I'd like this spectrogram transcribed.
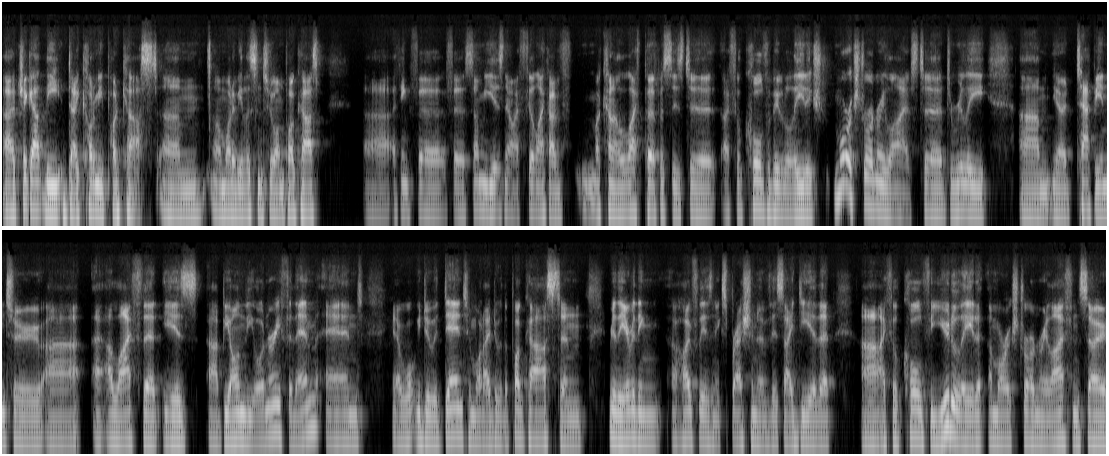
uh, check out the Dichotomy podcast um, on whatever you listen to on podcast uh, I think for for some years now, I feel like I've my kind of life purpose is to I feel called for people to lead ex- more extraordinary lives, to to really um, you know tap into uh, a life that is uh, beyond the ordinary for them, and you know what we do with Dent and what I do with the podcast, and really everything uh, hopefully is an expression of this idea that uh, I feel called for you to lead a more extraordinary life, and so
